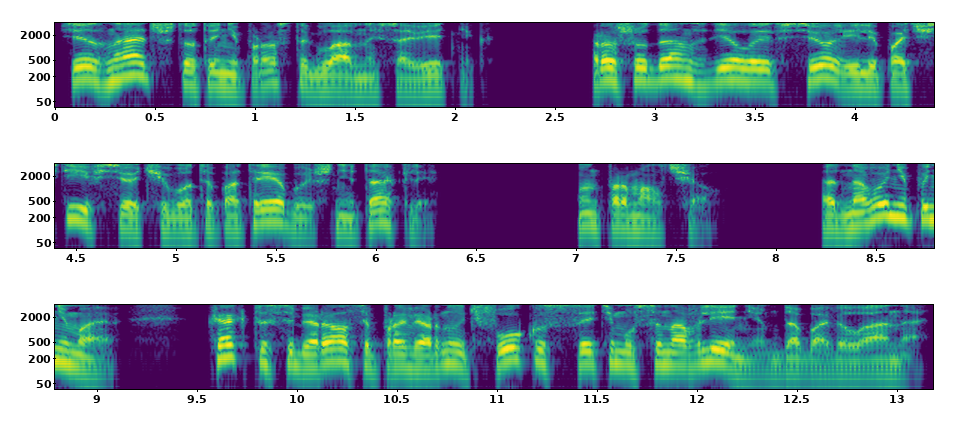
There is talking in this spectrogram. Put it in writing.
Все знают, что ты не просто главный советник. Рашудан сделает все или почти все, чего ты потребуешь, не так ли?» Он промолчал. «Одного не понимаю. Как ты собирался провернуть фокус с этим усыновлением?» — добавила она.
